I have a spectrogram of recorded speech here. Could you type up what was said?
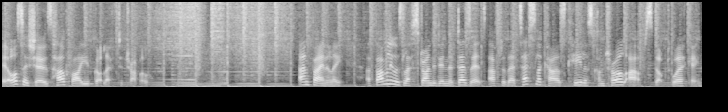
It also shows how far you've got left to travel. And finally, a family was left stranded in the desert after their Tesla car's keyless control app stopped working.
